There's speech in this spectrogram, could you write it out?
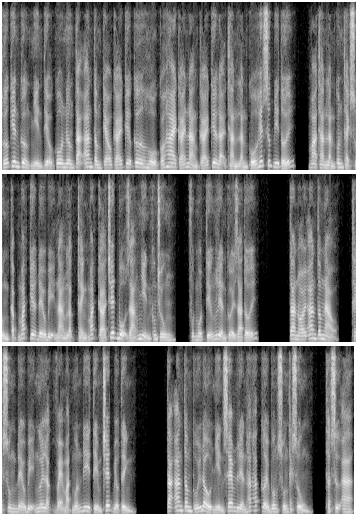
Hứa kiên cường nhìn tiểu cô nương tạ an tâm kéo cái kia cơ hồ có hai cái nàng cái kia đại thần lằn cố hết sức đi tới, mà thần lằn quân thạch sùng cặp mắt kia đều bị nàng lật thành mắt cá chết bộ dáng nhìn không chung, phụt một tiếng liền cười ra tới. Ta nói an tâm nào, thạch sùng đều bị ngươi lật vẻ mặt muốn đi tìm chết biểu tình. ta an tâm túi đầu nhìn xem liền hắc hắc cười buông xuống thạch sùng, thật sự à,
